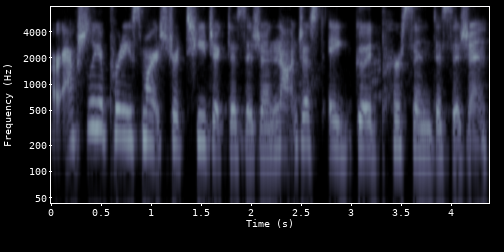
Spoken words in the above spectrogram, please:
are actually a pretty smart strategic decision, not just a good person decision.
